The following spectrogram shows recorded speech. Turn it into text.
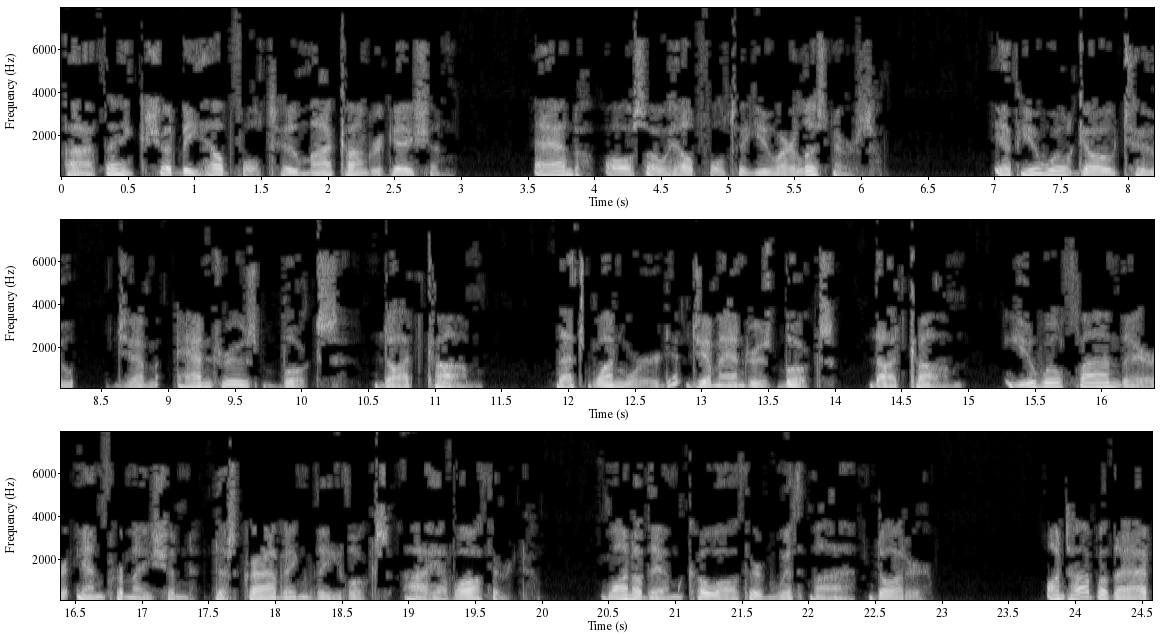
I think should be helpful to my congregation and also helpful to you, our listeners. If you will go to jimandrewsbooks.com, that's one word, jimandrewsbooks.com, you will find there information describing the books I have authored. One of them co-authored with my daughter. On top of that,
